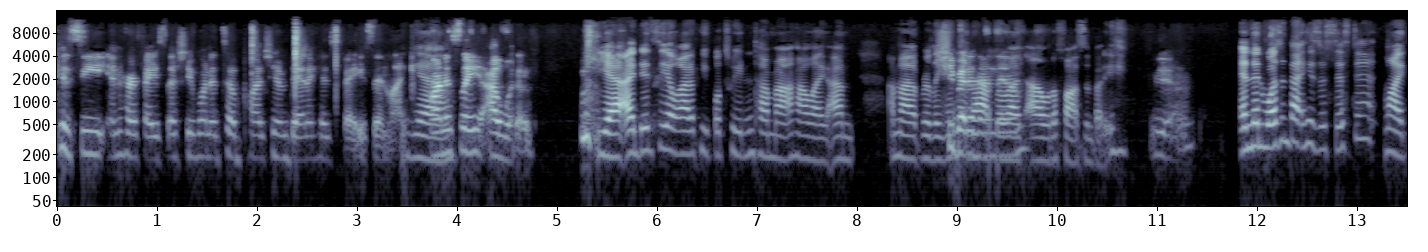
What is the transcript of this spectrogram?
could see in her face that she wanted to punch him dead in his face and like Yeah. honestly i would have yeah, I did see a lot of people tweeting talking about how like I'm I'm not really She into better that, than but like. I would have fought somebody. yeah And then wasn't that his assistant? Like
